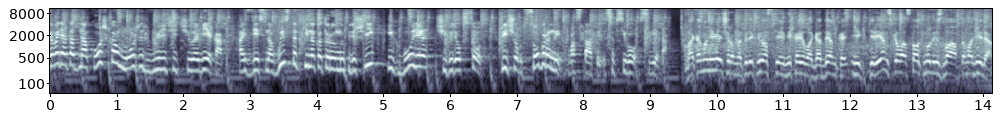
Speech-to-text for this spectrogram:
Говорят, одна кошка может вылечить человека. А здесь на выставке, на которую мы пришли, их более 400. Причем собраны хвостатые со всего света. Накануне вечером на перекрестке Михаила Гаденко и Киренского столкнулись два автомобиля.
